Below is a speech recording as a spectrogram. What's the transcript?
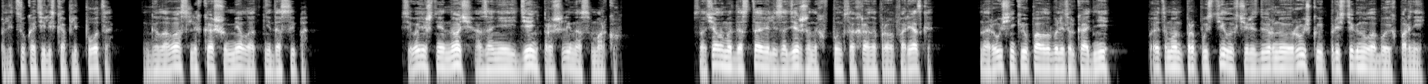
По лицу катились капли пота, голова слегка шумела от недосыпа. Сегодняшняя ночь, а за ней и день прошли на смарку. Сначала мы доставили задержанных в пункт охраны правопорядка. Наручники у Павла были только одни, поэтому он пропустил их через дверную ручку и пристегнул обоих парней.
